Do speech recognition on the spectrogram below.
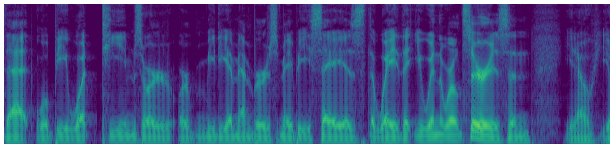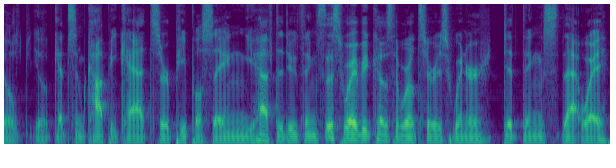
that will be what teams or or media members maybe say is the way that you win the World Series, and you know you'll you'll get some copycats or people saying you have to do things this way because the World Series winner did things that way.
